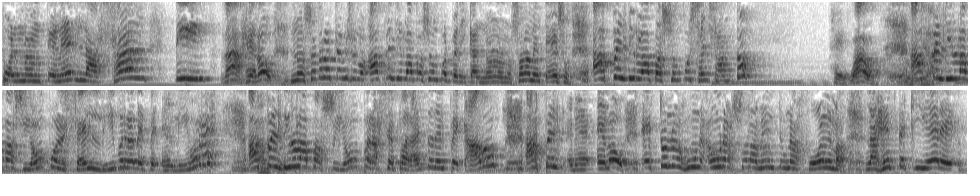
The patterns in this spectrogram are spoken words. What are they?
por mantener la santidad. Hello. Nosotros no estamos diciendo, has perdido la pasión por predicar. No, no, no, solamente eso. Has perdido la pasión por ser santo. Hey, wow. ¿Has perdido la pasión por ser libre de eh, libre? ¿Has perdido la pasión para separarte del pecado? ¿Has per- eh, hello, esto no es una, una solamente una forma. La gente quiere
